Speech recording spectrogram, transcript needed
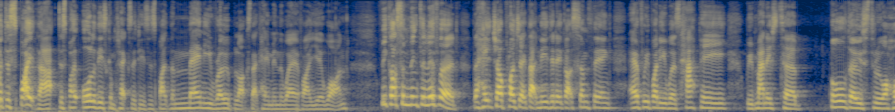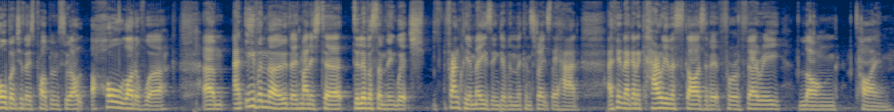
But despite that, despite all of these complexities, despite the many roadblocks that came in the way of our year one, we got something delivered. The HR project that needed it got something. Everybody was happy. We've managed to bulldoze through a whole bunch of those problems through a, a whole lot of work. Um, and even though they've managed to deliver something which, frankly, amazing given the constraints they had, I think they're going to carry the scars of it for a very long time.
